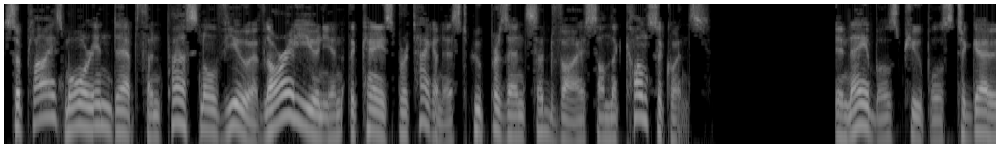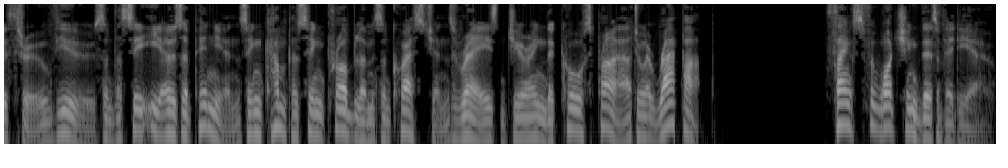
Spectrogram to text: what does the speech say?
Supplies more in-depth and personal view of Laurie Union, the case protagonist, who presents advice on the consequence enables pupils to go through views and the CEO's opinions encompassing problems and questions raised during the course prior to a wrap-up. Thanks for watching this video.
